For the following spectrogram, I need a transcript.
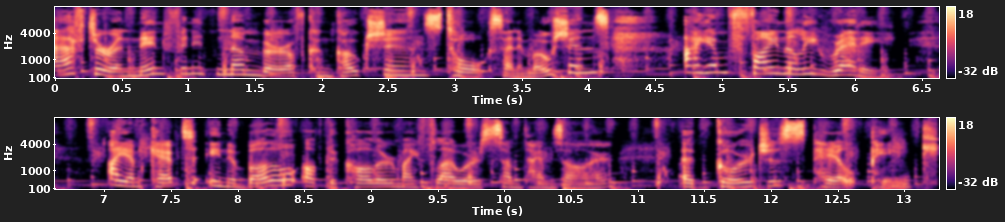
After an infinite number of concoctions, talks, and emotions, I am finally ready. I am kept in a bottle of the color my flowers sometimes are a gorgeous pale pink.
